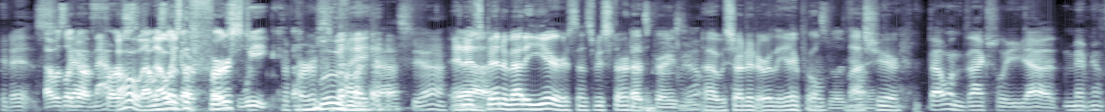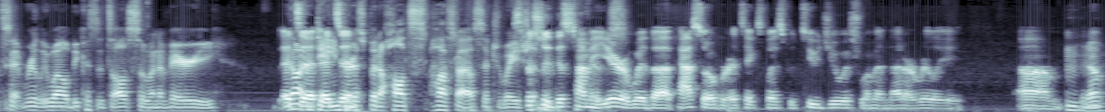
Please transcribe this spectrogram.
It is. That was like Yeah, our that first. Oh, that was that like the our first, first- week. the first movie. podcast. Yeah, And it's been about a year since we started. That's crazy. Uh, we started early April really last year. that one's actually yeah makes it really well because it's also in a very It's not a, it's dangerous, a, but a hostile situation. especially this time of year with uh, Passover. It takes place with two Jewish women that are really, um, Mhm. you know,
